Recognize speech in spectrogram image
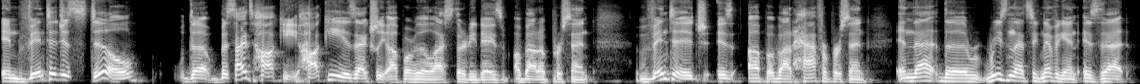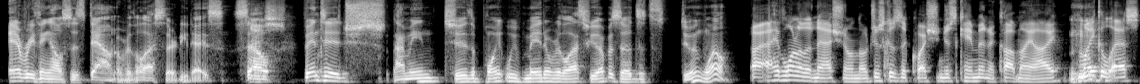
and vintage is still the besides hockey. Hockey is actually up over the last thirty days about a percent. Vintage is up about half a percent. And that the reason that's significant is that everything else is down over the last 30 days. So Nice. vintage, I mean, to the point we've made over the last few episodes, it's doing well. I have one other national note, just because the question just came in, it caught my eye. Mhm. Michael S.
